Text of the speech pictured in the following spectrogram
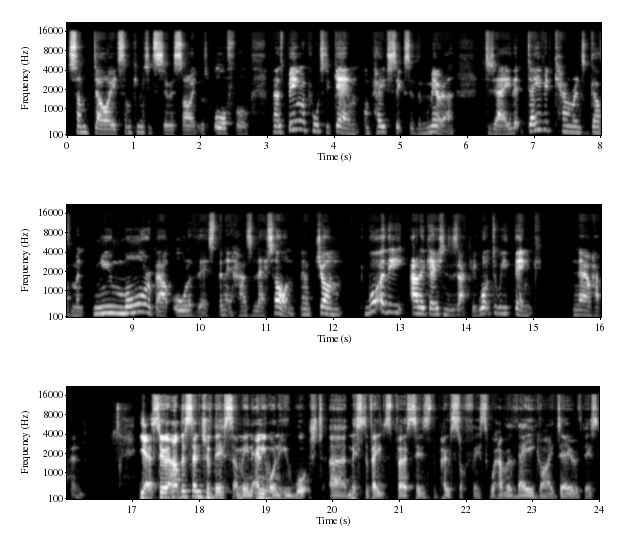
some died, some committed suicide. It was awful. Now, it's being reported again on page six of the Mirror today that David Cameron's government knew more about all of this than it has let on. Now, John, what are the allegations exactly? What do we think now happened? Yeah, so at the centre of this, I mean, anyone who watched uh, Mr. Bates versus the Post Office will have a vague idea of this.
